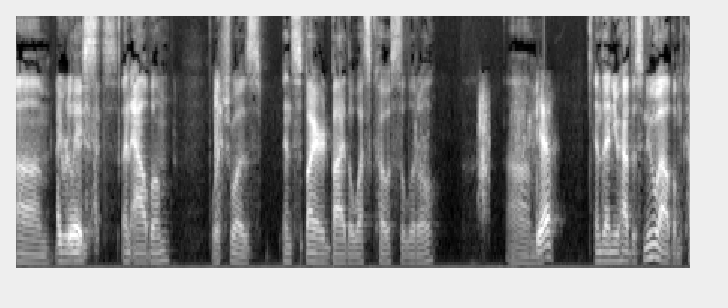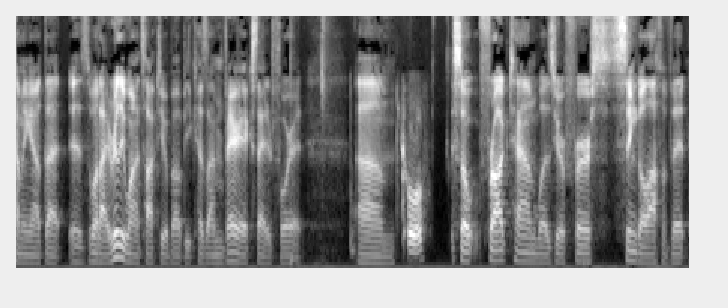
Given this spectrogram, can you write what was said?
Um, you released an album, which was inspired by the West Coast a little. Um, yeah and then you have this new album coming out that is what I really want to talk to you about because I'm very excited for it. Um, cool so Frogtown was your first single off of it,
